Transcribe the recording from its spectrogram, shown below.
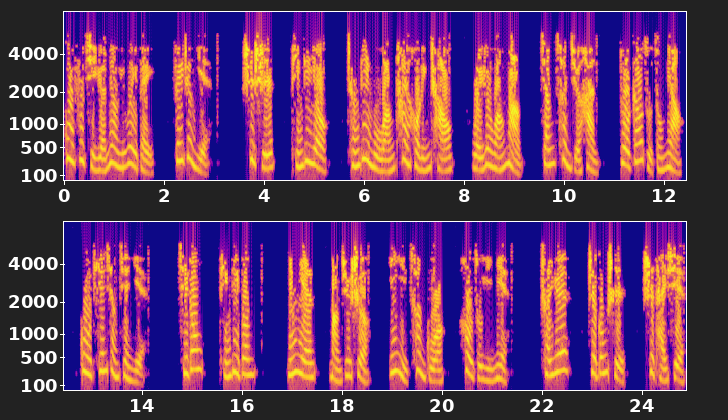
故复起元庙于渭北，非正也。是时，平帝又成帝母王太后临朝，委任王莽将篡绝汉，堕高祖宗庙，故天象见也。其东，平帝崩。明年，莽居社，因以篡国，后族一灭。传曰：至公事，事台谢，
